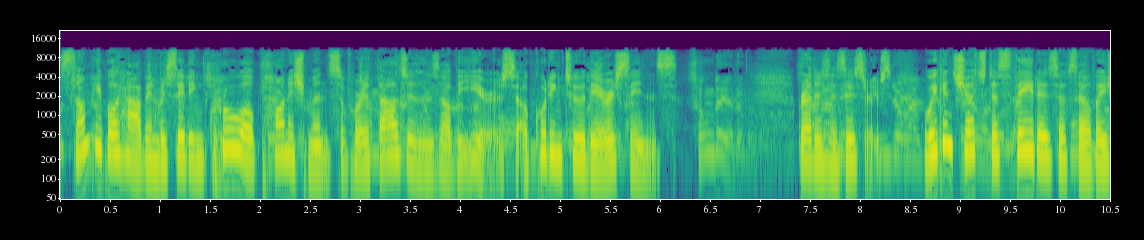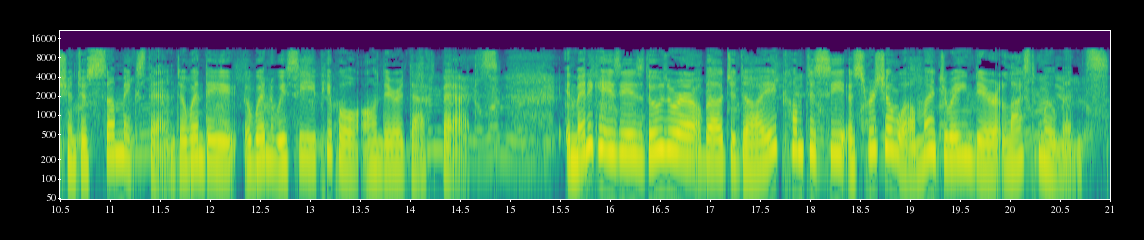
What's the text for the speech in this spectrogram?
Some people have been receiving cruel punishments for thousands of years according to their sins. Brothers and sisters, we can judge the status of salvation to some extent when they when we see people on their deathbeds. In many cases, those who are about to die come to see a spiritual realm during their last moments.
